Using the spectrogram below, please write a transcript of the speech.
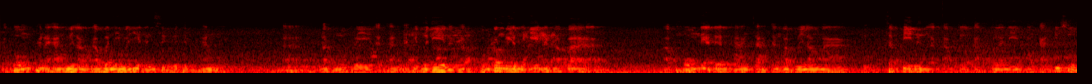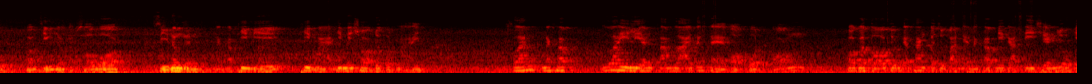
ครับผมธนาคารวีรัมย์ครับวันนี้มายื่นหนังสือถึงท่านรัฐมนตรีและท่านอธิบดีนะครับ ผมต้องเรียนอย่างนี้นะครับว่าผมเนี่ยเดินทางจากจังหวัดวีรัมย์มาจะปีหนึ่งแล้วครับเกี่ยวกับกรณีของการพิสูจน์ความจริงเกี่ยวกับสวสีน้ำเงินนะครับที่มีที่มาที่ไม่ชอบด้วยกฎหมาย ครั้งนะครับไล่เรียงไทม์ไลน์ตั้งแต่ออกกฎของ กกตจนกระทั่งปัจจุบันเนี่ยนะครับ มีการตีเชงโยกเย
